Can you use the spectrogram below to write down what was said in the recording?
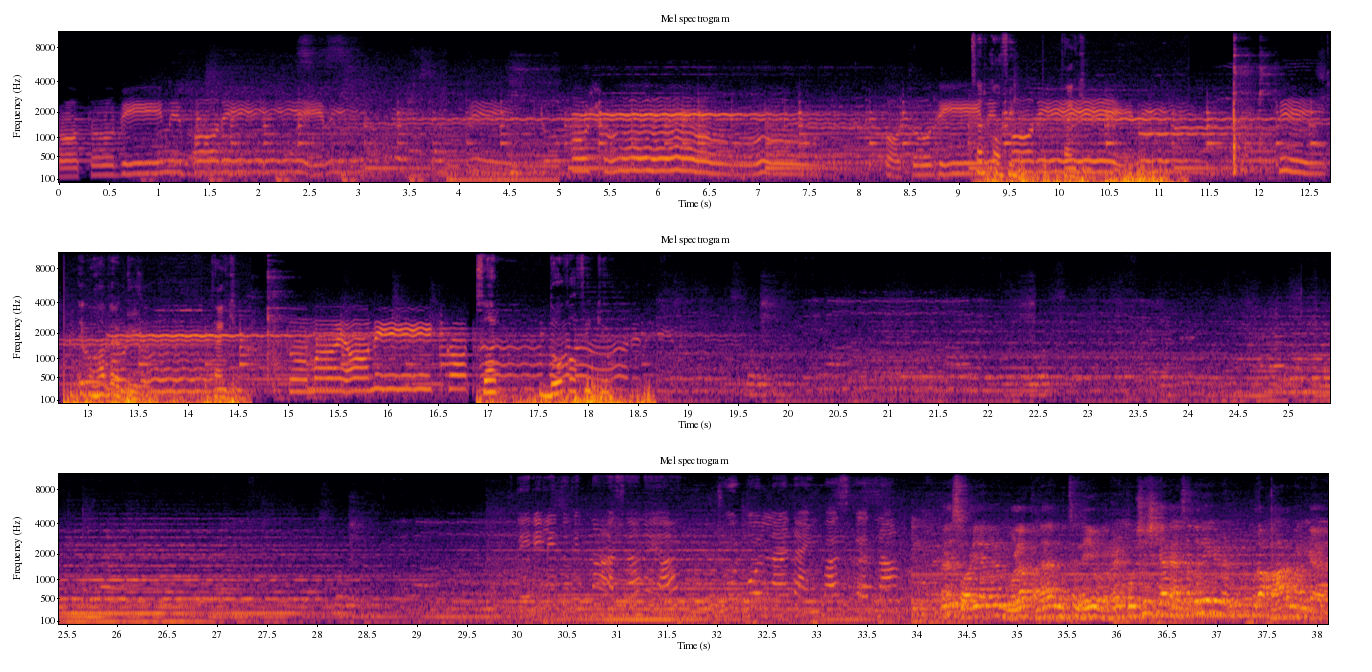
কতদিন পরে একটু বসো কতদিন Sir, coffee. পরে Thank you. एक वहाँ पे रख दीजिए थैंक यू তোমায় অনেক কথা सर दो कॉफ़ी क्यों तेरे लिए तो कितना आसान है यार। झूठ बोलना है टाइम पास करना। अरे सॉरी यार मैंने बोला था मुझसे नहीं होगा। मैंने कोशिश किया ऐसा तो नहीं कि मैं पूरा हार मान गया।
